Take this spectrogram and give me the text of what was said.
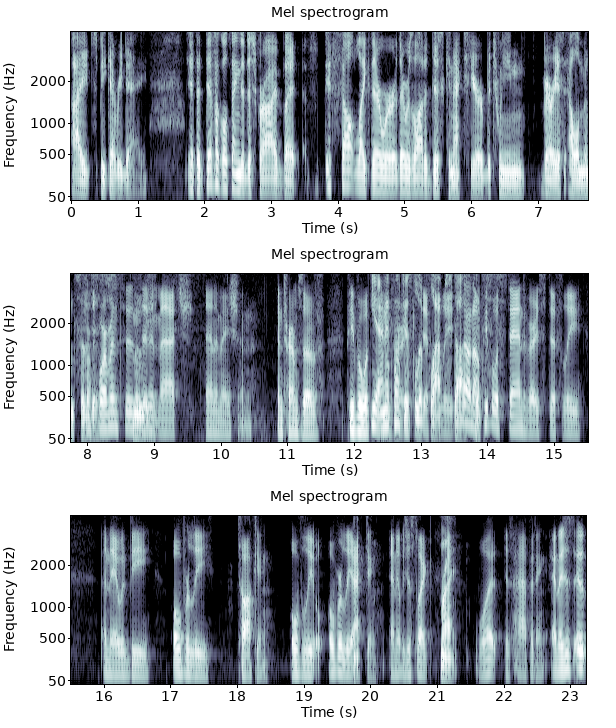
I speak every day. It's a difficult thing to describe, but it felt like there were there was a lot of disconnect here between various elements of this Performances didn't match animation in terms of people would Yeah, and it's not just lip flap stuff. No, no, It's- people would stand very stiffly, and they would be overly talking, overly overly acting, and it was just like, Right. what is happening? And it just it,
